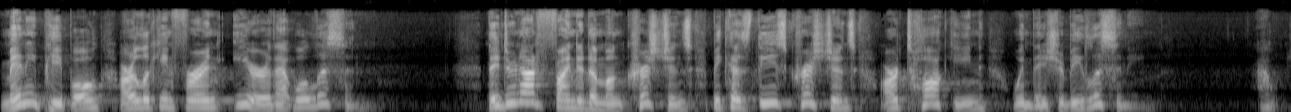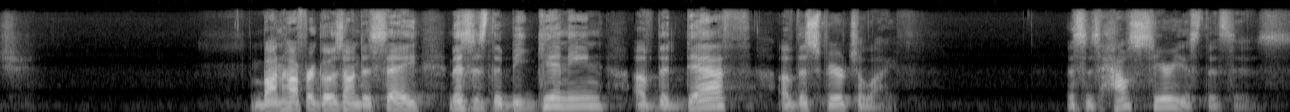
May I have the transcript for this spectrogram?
Many people are looking for an ear that will listen. They do not find it among Christians because these Christians are talking when they should be listening. Ouch. Bonhoeffer goes on to say this is the beginning of the death of the spiritual life. This is how serious this is.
